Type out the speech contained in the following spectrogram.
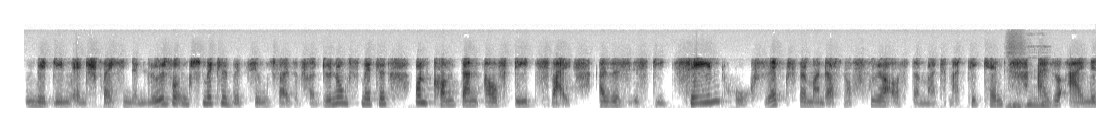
mit dem entsprechenden Lösungsmittel bzw. Verdünnungsmittel und kommt dann auf D2. Also es ist die 10 hoch 6, wenn man das noch früher aus der Mathematik kennt, mhm. also eine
